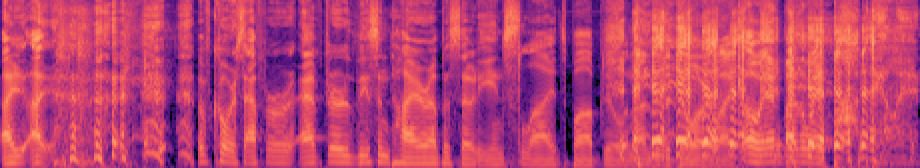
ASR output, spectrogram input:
I, I of course after after this entire episode, Ian slides Bob Dylan under the door, like, oh, and by the way, Bob Dylan.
